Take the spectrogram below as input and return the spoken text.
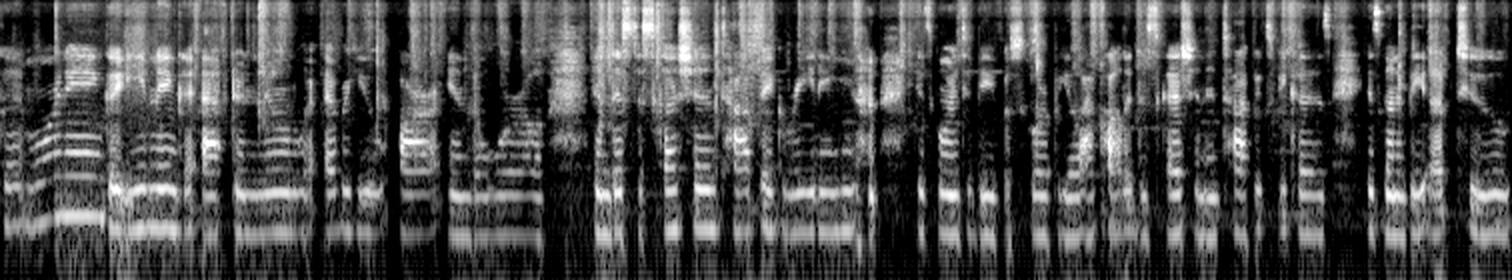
Good morning, good evening, good afternoon, wherever you are in the world. And this discussion topic reading is going to be for Scorpio. I call it discussion and topics because it's going to be up to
